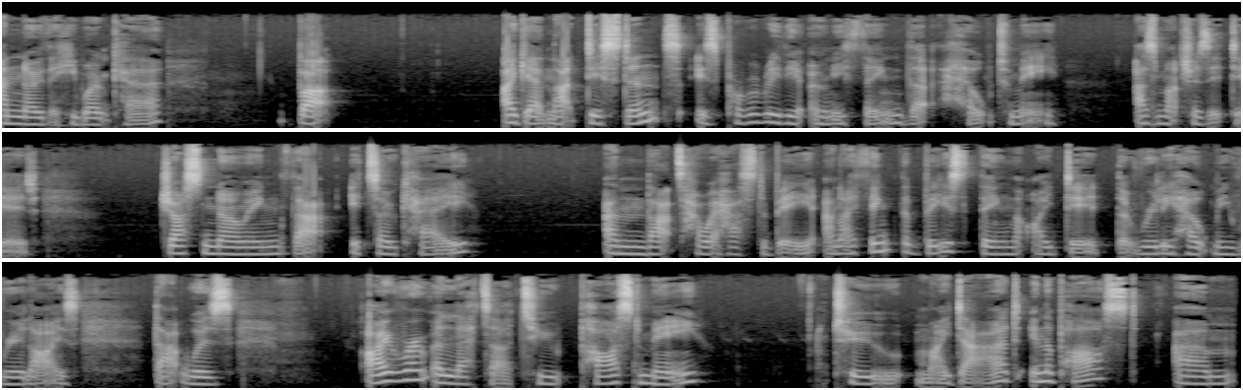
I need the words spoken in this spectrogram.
and know that he won't care. But again, that distance is probably the only thing that helped me as much as it did. Just knowing that it's okay and that's how it has to be. And I think the biggest thing that I did that really helped me realize that was I wrote a letter to past me to my dad in the past. Um,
